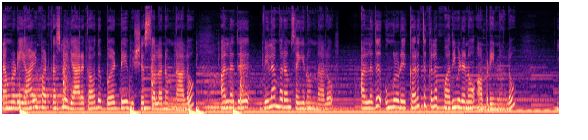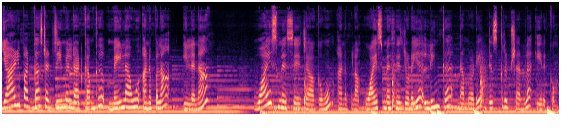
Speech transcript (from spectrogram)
நம்மளுடைய யாழி பாட்காஸ்ட்டில் யாருக்காவது பர்த்டே விஷஸ் சொல்லணும்னாலோ அல்லது விளம்பரம் செய்யணும்னாலோ அல்லது உங்களுடைய கருத்துக்களை பதிவிடணும் அப்படின்னாலோ Yaazhi podcast at Gmail dot காம்க்கு மெயிலாகவும் அனுப்பலாம். இல்லைனா வாய்ஸ் மெசேஜாகவும் அனுப்பலாம். வாய்ஸ் மெசேஜுடைய லிங்க்கை நம்மளுடைய டிஸ்கிரிப்ஷனில் இருக்கும்.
